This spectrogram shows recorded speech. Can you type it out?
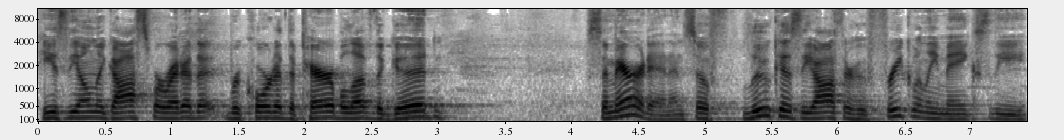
He's the only gospel writer that recorded the parable of the good Samaritan. And so Luke is the author who frequently makes the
